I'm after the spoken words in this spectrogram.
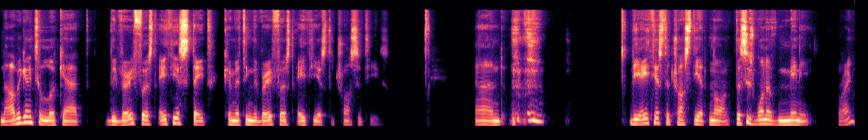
Now we're going to look at the very first atheist state committing the very first atheist atrocities. And the atheist atrocity at Nantes, this is one of many, right?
